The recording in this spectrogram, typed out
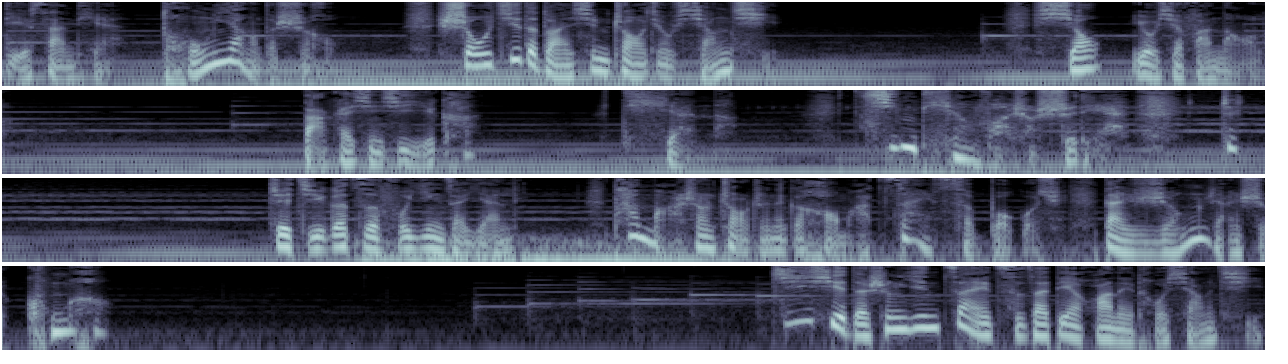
第三天同样的时候，手机的短信照旧响起。肖有些烦恼了，打开信息一看，天哪！今天晚上十点，这这几个字符映在眼里，他马上照着那个号码再次拨过去，但仍然是空号。机械的声音再次在电话那头响起，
